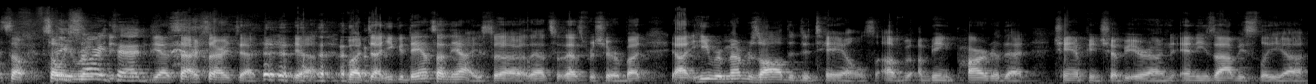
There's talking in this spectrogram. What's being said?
So, so Hey, he sorry, Ted. Yeah, sorry, sorry, Ted. Yeah, but uh, he could dance on the ice. Uh, that's that's for sure. But uh, he remembers all the details of, of being part of that championship era, and, and he's obviously uh,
